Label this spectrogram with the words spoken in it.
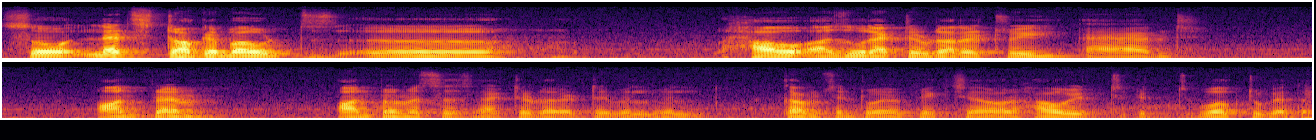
So let's talk about uh, how Azure Active Directory and on-prem, on-premises Active Directory will, will comes into a picture or how it, it work together.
